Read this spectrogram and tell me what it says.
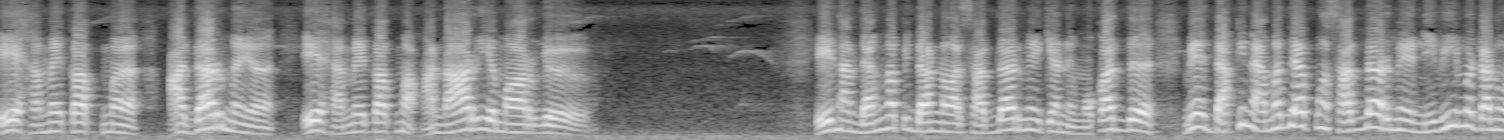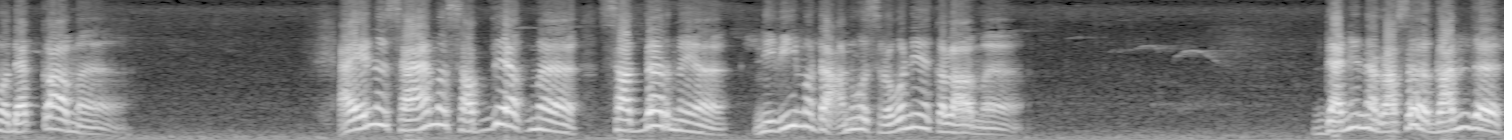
ඒ හැම එකක්ම අධර්මය, ඒ හැම එකක්ම අනාර්ය මාර්ගය. එහෙනම් දැන් අපි දන්නවා සද්ධර්මය කියන්නේ මොකද්ද? මේ දකින්න හැම දෙයක්ම සද්ධර්මයේ නිවීමට අනුව දැක්කාම ඇයෙන සෑම ශබ්දයක්ම සද්ධර්මය නිවීමට අනුව ශ්‍රවණය කළාම දැනෙන රස ගන්ධ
